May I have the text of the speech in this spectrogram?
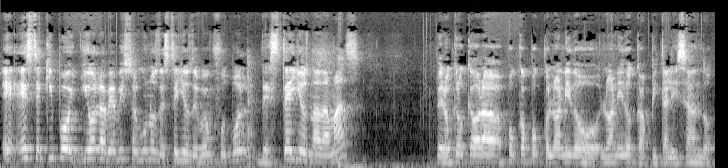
eh, este equipo yo le había visto algunos destellos de buen fútbol, destellos nada más pero creo que ahora poco a poco lo han ido, lo han ido capitalizando.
